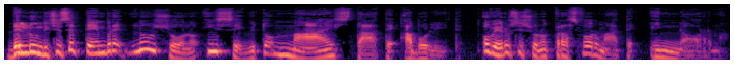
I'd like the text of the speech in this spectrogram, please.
dell'11 settembre non sono in seguito mai state abolite, ovvero si sono trasformate in norma.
